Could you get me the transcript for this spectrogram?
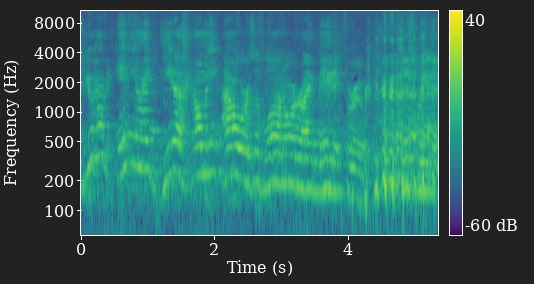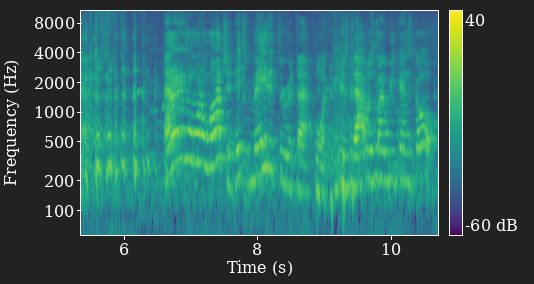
do you have any idea how many hours of Law and Order I made it through this weekend? And I don't even want to watch it. It's made it through at that point because that was my weekend's goal.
